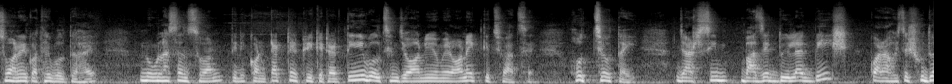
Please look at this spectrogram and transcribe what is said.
সোয়ানের কথাই বলতে হয়, নুরুল হাসান সোয়ান, তিনি কন্ট্রাক্টের ক্রিকেটার তিনি বলছেন যে অনিয়মের অনেক কিছু আছে, হচ্ছেও তাই। জার্সি বাজেট দুই লাখ বিশ, করা হয়েছে শুধু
